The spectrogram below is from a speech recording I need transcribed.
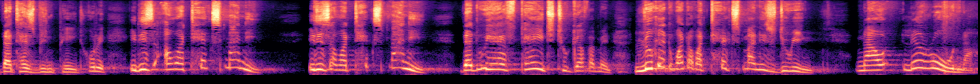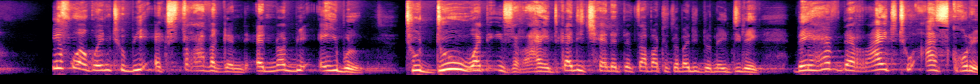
that has been paid. It is our tax money. It is our tax money that we have paid to government. Look at what our tax money is doing. Now, Lerona, if we are going to be extravagant and not be able to do what is right, they have the right to ask, who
